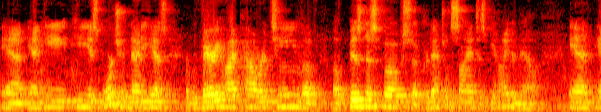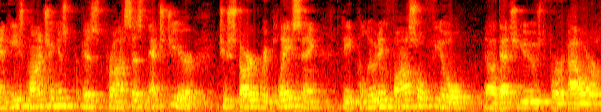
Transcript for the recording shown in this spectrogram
And, and he, he is fortunate that he has a very high-powered team of, of business folks, uh, credentialed scientists behind him now. And, and he's launching his, his process next year to start replacing the polluting fossil fuel uh, that's used for our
